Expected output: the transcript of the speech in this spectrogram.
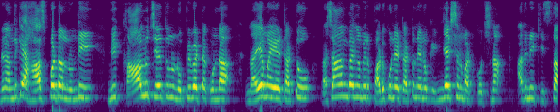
నేను అందుకే హాస్పిటల్ నుండి మీ కాళ్ళు చేతులు నొప్పి పెట్టకుండా నయమయ్యేటట్టు ప్రశాంతంగా మీరు పడుకునేటట్టు నేను ఒక ఇంజెక్షన్ పట్టుకొచ్చిన. అది మీకు ఇస్తా.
